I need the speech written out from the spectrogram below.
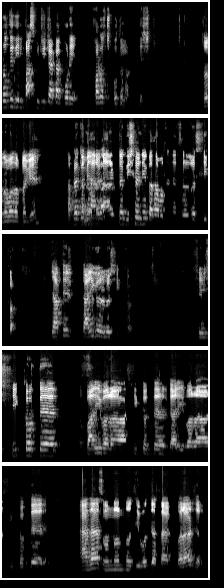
প্রতিদিন পাঁচ কোটি টাকা করে খরচ হতো না দেশের। ধন্যবাদ আপনাকে। আপনাকে আমি আর আরেকটা বিষয় নিয়ে কথা বলতে চাচ্ছি সেটা হলো শিক্ষক। জাতির কারিগর হলো শিক্ষক। সেই শিক্ষকদের বাড়ি ভাড়া শিক্ষকদের গাড়ি ভাড়া শিক্ষকদের আদার্স অন্যান্য জীবনযাত্রা করার জন্য।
